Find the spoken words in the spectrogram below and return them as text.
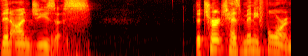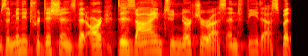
than on Jesus. The church has many forms and many traditions that are designed to nurture us and feed us, but,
